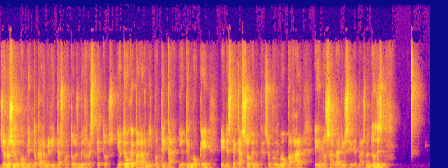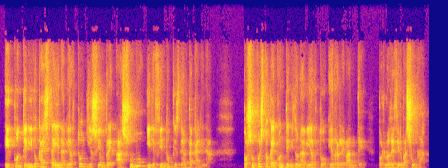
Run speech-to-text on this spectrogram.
Yo no soy un convento carmelitas con todos mis respetos. Yo tengo que pagar mi hipoteca. Yo tengo que, en este caso, en el caso podemos pagar eh, los salarios y demás. Entonces, el contenido que está ahí en abierto, yo siempre asumo y defiendo que es de alta calidad. Por supuesto que hay contenido en abierto irrelevante, por no decir basura.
